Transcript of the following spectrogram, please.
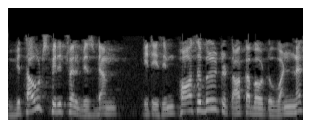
Without spiritual wisdom, it is impossible to talk about oneness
